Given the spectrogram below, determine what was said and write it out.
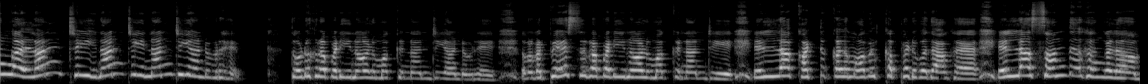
தொடுங்கள் நன்றி நன்றி நன்றி ஆண்டவரே. தொடுகிறபடியினால் உமக்கு நன்றி ஆண்டவரே. அவர்கள் பேசுகிறபடியினால் உமக்கு நன்றி. எல்லா கட்டுக்களும் அவிழ்க்கப்படுவதாக எல்லா சந்தேகங்களும்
